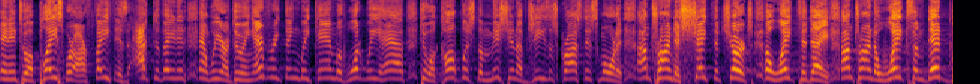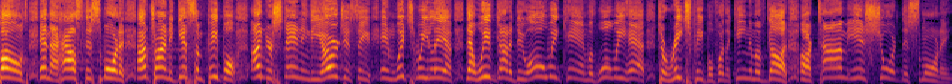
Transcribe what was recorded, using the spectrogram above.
and into a place where our faith is activated and we are doing everything we can with what we have to accomplish the mission of Jesus Christ this morning. I'm trying to shake the church awake today. I'm trying to wake some dead bones in the house this morning. I'm trying to get some people understanding the urgency in which we live that we've got to do all we can with what we have to reach people for the kingdom kingdom of God. Our time is short this morning.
